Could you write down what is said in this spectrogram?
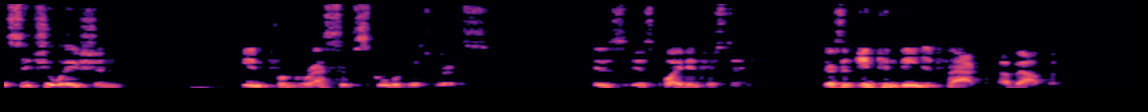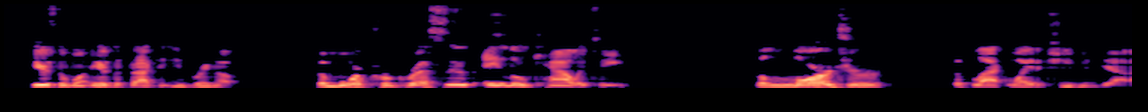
The situation in progressive school districts is is quite interesting. There's an inconvenient fact about them. Here's the one. Here's the fact that you bring up. The more progressive a locality, the larger the black-white achievement gap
